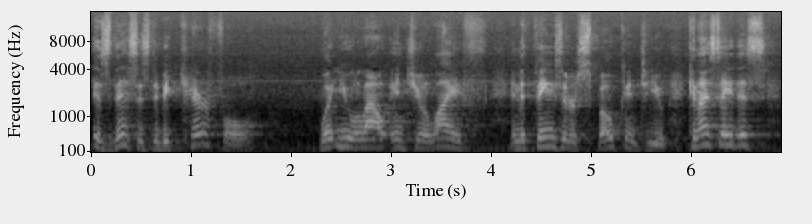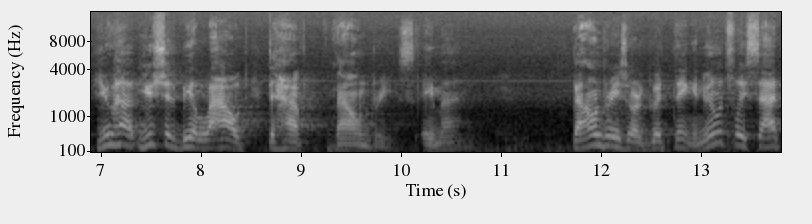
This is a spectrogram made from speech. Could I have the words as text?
is this, is to be careful what you allow into your life and the things that are spoken to you. Can I say this? You, have, you should be allowed to have boundaries. Amen? Boundaries are a good thing. And you know what's really sad?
